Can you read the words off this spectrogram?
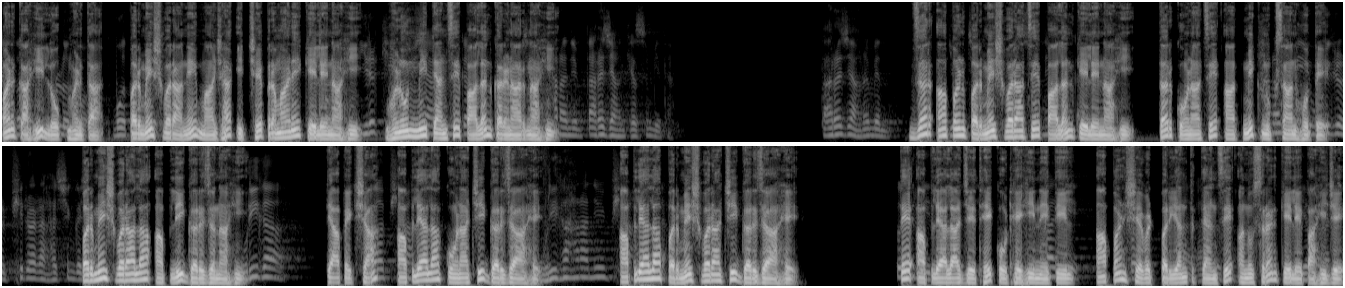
पण काही लोक म्हणतात परमेश्वराने माझ्या इच्छेप्रमाणे केले नाही म्हणून मी त्यांचे पालन करणार नाही. जर आपण परमेश्वराचे पालन केले नाही तर कोणाचे आत्मिक नुकसान होते? परमेश्वराला आपली गरज नाही. त्यापेक्षा आपल्याला कोणाची गरज आहे? आपल्याला परमेश्वराची गरज आहे. ते आपल्याला जेथे कोठेही नेतील आपण शेवटपर्यंत त्यांचे अनुसरण केले पाहिजे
